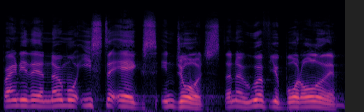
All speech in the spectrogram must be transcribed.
Apparently there are no more Easter eggs in George. Don't know who of you bought all of them.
